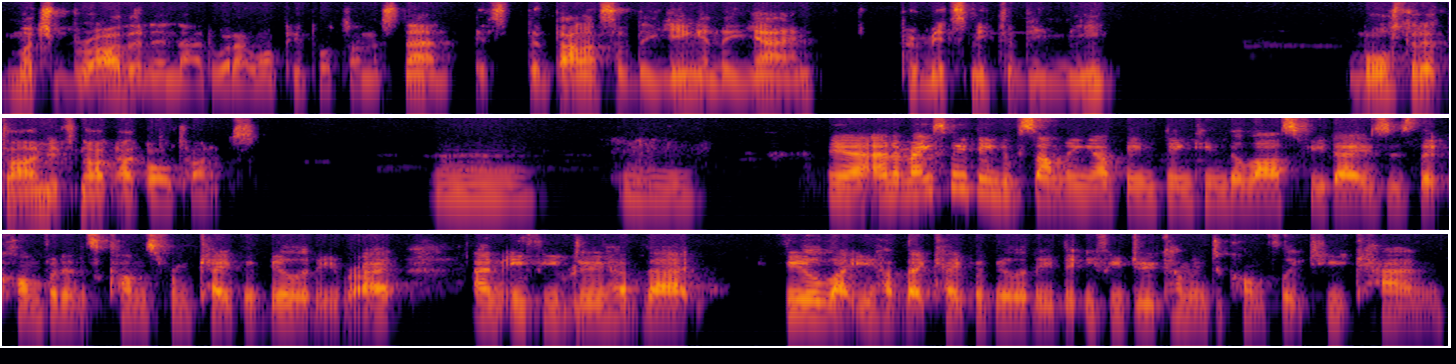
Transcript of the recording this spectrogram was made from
much broader than that. What I want people to understand it's the balance of the yin and the yang permits me to be me most of the time, if not at all times. Mm-hmm. Yeah, and it makes me think of something I've been thinking the last few days is that confidence comes from capability, right? And if you do have that, feel like you have that capability, that if you do come into conflict, you can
